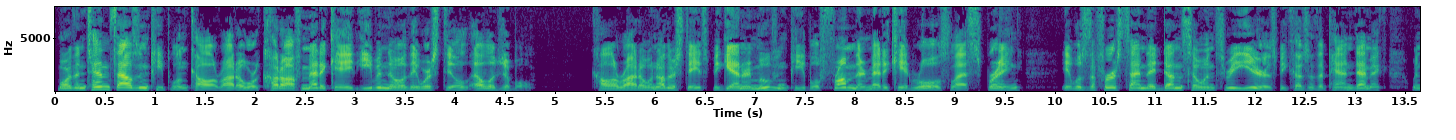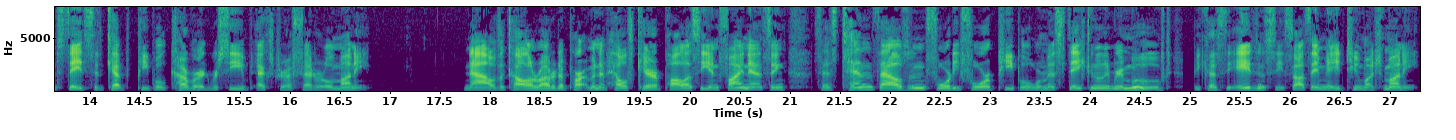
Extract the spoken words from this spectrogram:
More than 10,000 people in Colorado were cut off Medicaid even though they were still eligible. Colorado and other states began removing people from their Medicaid rolls last spring. It was the first time they'd done so in three years because of the pandemic, when states that kept people covered received extra federal money. Now, the Colorado Department of Healthcare Policy and Financing says 10,044 people were mistakenly removed because the agency thought they made too much money.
